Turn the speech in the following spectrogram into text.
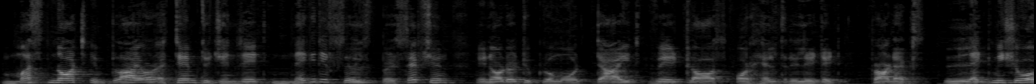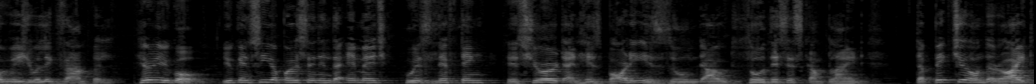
must not imply or attempt to generate negative self perception in order to promote diet, weight loss, or health related products. Let me show a visual example. Here you go. You can see a person in the image who is lifting his shirt and his body is zoomed out. So this is compliant. The picture on the right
